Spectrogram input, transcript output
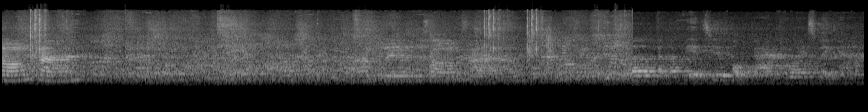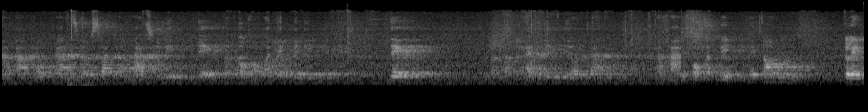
สองสามครับหนึ่งสองสามเริ่มแล้วก็เปลี่ยนชื่อโครงการด้วยสวยงามนะคะโครงการเสริมสร้างทักษะชีวิตเด็กมันตกออกมาเด็กเป็นเด็กมันต้องแผ่นดินเดียวกันนะคะปกติไม่ต้องเกรง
